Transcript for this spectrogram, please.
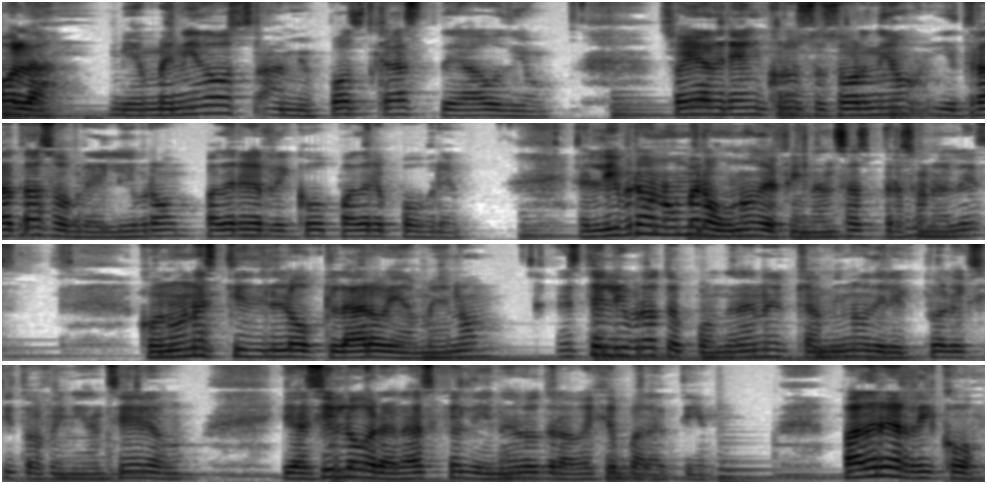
Hola, bienvenidos a mi podcast de audio. Soy Adrián Cruz Osornio y trata sobre el libro Padre Rico, Padre Pobre, el libro número uno de finanzas personales. Con un estilo claro y ameno, este libro te pondrá en el camino directo al éxito financiero y así lograrás que el dinero trabaje para ti. Padre Rico,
